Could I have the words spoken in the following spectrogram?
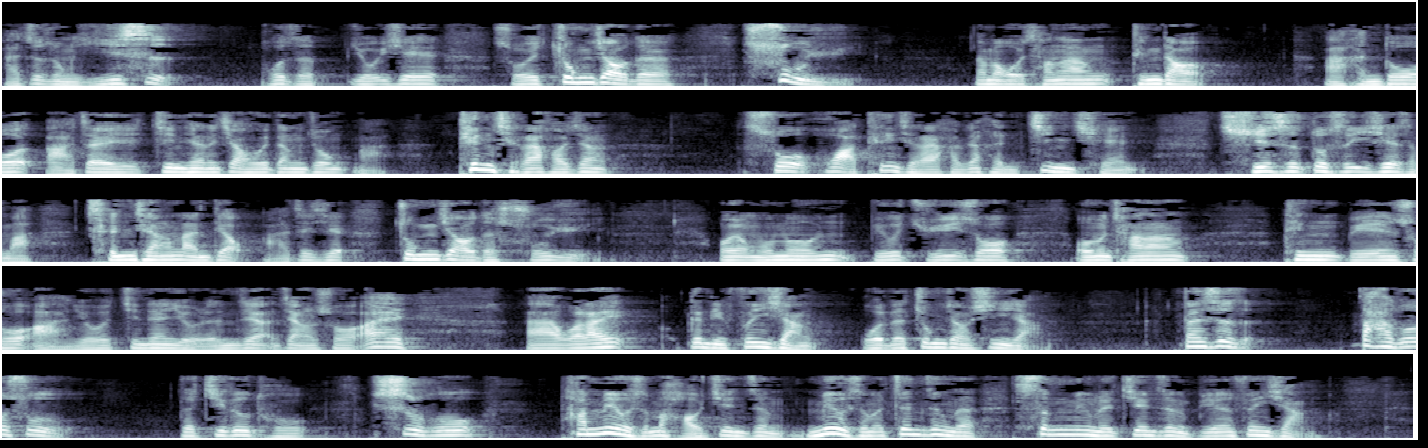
啊这种仪式，或者有一些所谓宗教的术语。那么我常常听到啊很多啊在今天的教会当中啊听起来好像。说话听起来好像很近前，其实都是一些什么陈腔滥调啊，这些宗教的俗语。我我们比如举例说，我们常常听别人说啊，有今天有人这样这样说，哎，啊，我来跟你分享我的宗教信仰，但是大多数的基督徒似乎他没有什么好见证，没有什么真正的生命的见证，别人分享，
